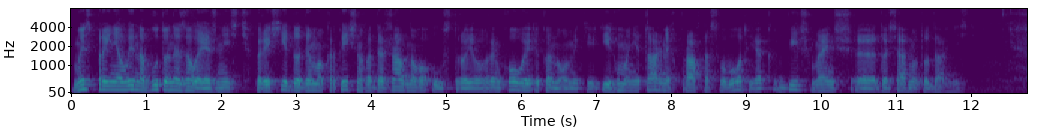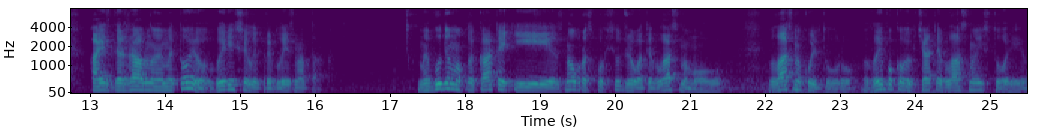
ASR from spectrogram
Ми сприйняли набуту незалежність, перехід до демократичного державного устрою, ринкової економіки і гуманітарних прав та свобод як більш-менш е, досягнуту даність. А із державною метою вирішили приблизно так. Ми будемо плекати і знов розповсюджувати власну мову, власну культуру, глибоко вивчати власну історію.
